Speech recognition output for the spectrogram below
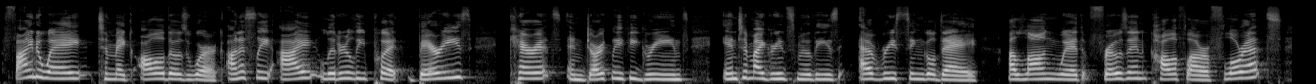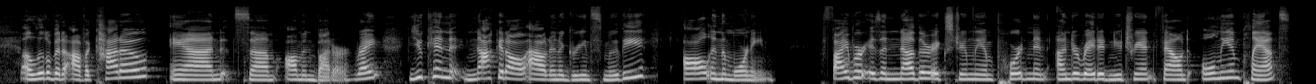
Find a way to make all of those work. Honestly, I literally put berries, carrots, and dark leafy greens into my green smoothies every single day along with frozen cauliflower florets, a little bit of avocado, and some almond butter, right? You can knock it all out in a green smoothie all in the morning. Fiber is another extremely important and underrated nutrient found only in plants.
